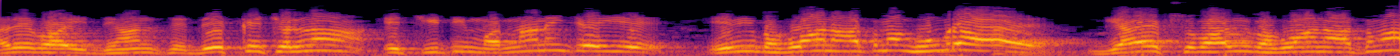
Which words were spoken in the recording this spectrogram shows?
अरे भाई ध्यान से देख के चलना ये चीटी मरना नहीं चाहिए। ये भी भगवान आत्मा घूम रहा है। गया एक स्वभावी भगवान आत्मा।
